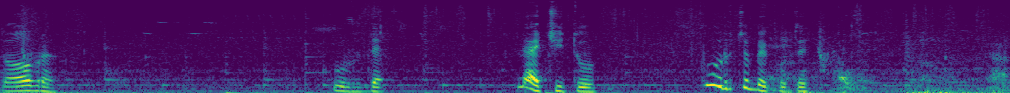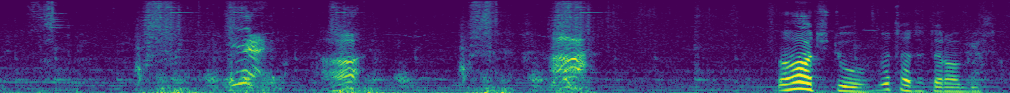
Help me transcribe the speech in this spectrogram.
Dobra. Kurde. Leci tu. Kurczę byku ty. No chodź tu. No co ty to robisz?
